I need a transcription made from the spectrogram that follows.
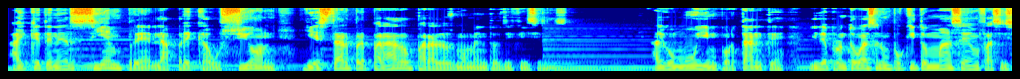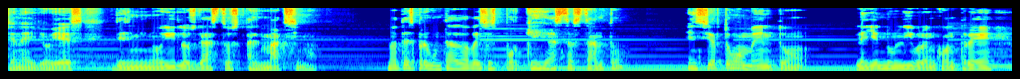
Hay que tener siempre la precaución y estar preparado para los momentos difíciles. Algo muy importante, y de pronto va a ser un poquito más énfasis en ello, y es disminuir los gastos al máximo. ¿No te has preguntado a veces por qué gastas tanto? En cierto momento, leyendo un libro, encontré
